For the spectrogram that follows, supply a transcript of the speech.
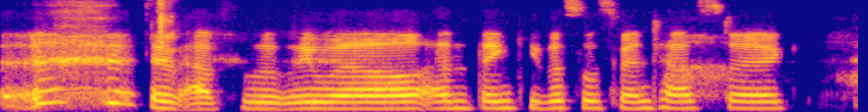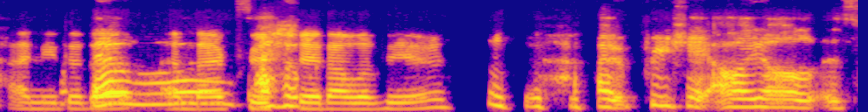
It absolutely will. And thank you. This was fantastic. I needed it, and I appreciate I hope, all of you. I appreciate all y'all as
